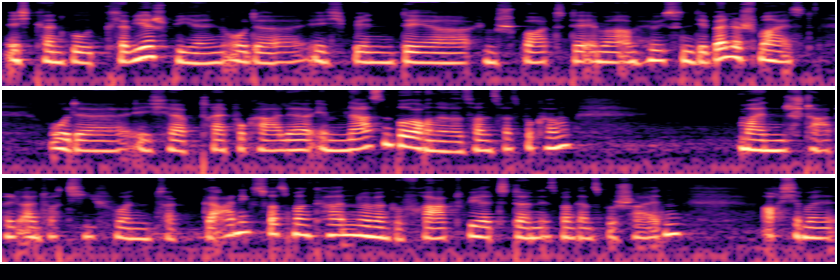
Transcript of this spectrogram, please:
ich kann gut Klavier spielen oder ich bin der im Sport, der immer am höchsten die Bälle schmeißt oder ich habe drei Pokale im Nasenbohren oder sonst was bekommen. Man stapelt einfach tief, man sagt gar nichts, was man kann. Wenn man gefragt wird, dann ist man ganz bescheiden. Ach, ich habe mal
